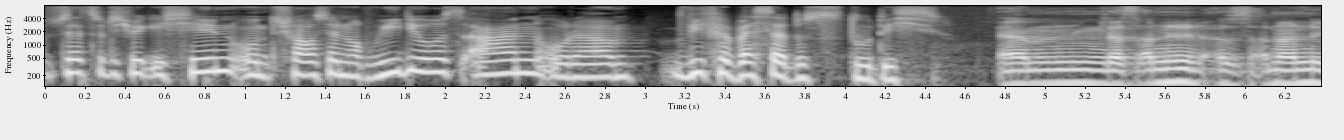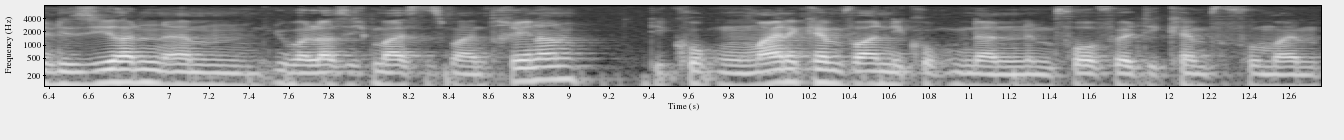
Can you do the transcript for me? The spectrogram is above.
setzt du dich wirklich hin und schaust dir noch Videos an oder wie verbesserst du dich? Ähm, das, das, Analysieren ähm, überlasse ich meistens meinen Trainern. Die gucken meine Kämpfe an, die gucken dann im Vorfeld die Kämpfe von meinem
